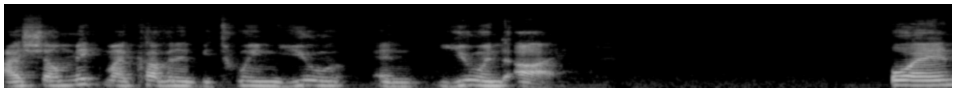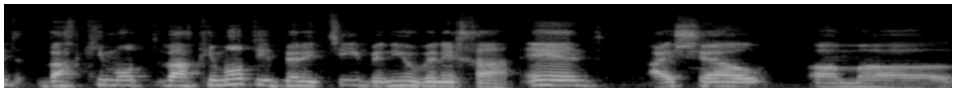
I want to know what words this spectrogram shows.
I shall make my covenant between you and you and I. And and I shall um uh,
